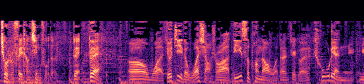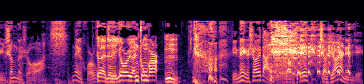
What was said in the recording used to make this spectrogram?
就是非常幸福的。对对。呃，我就记得我小时候啊，第一次碰到我的这个初恋女女生的时候啊，那会儿对对，幼儿园中班，嗯，比那个稍微大一点，小学 小学二年级。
